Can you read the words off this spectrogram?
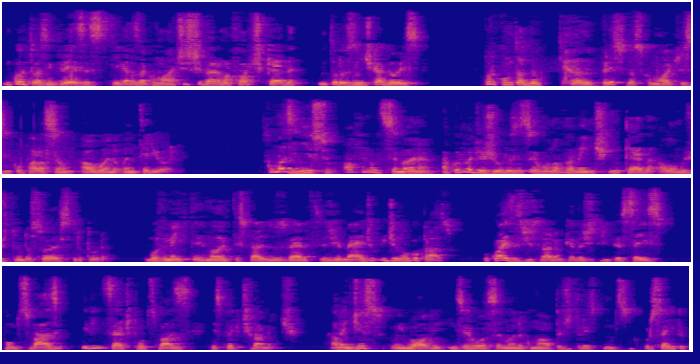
enquanto as empresas ligadas a commodities tiveram uma forte queda em todos os indicadores por conta da queda do preço das commodities em comparação ao ano anterior. Com base nisso, ao final de semana, a curva de juros encerrou novamente em queda ao longo de toda a sua estrutura. O movimento teve maior intensidade dos vértices de médio e de longo prazo, os quais registraram queda de 36 pontos base e 27 pontos base, respectivamente. Além disso, o Inbov encerrou a semana com uma alta de 3,5%,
